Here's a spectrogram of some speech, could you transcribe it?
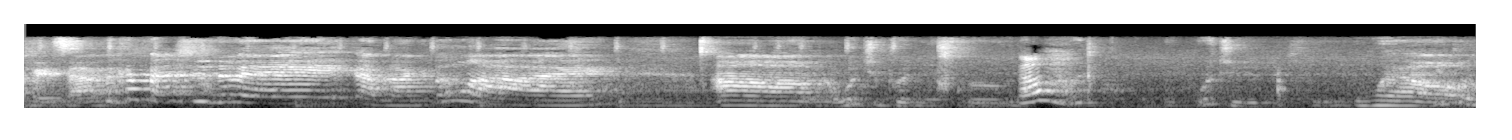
okay, so I have a confession to make. I'm not gonna lie. Um, What you put in this food? Oh, What you do this food? You well,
